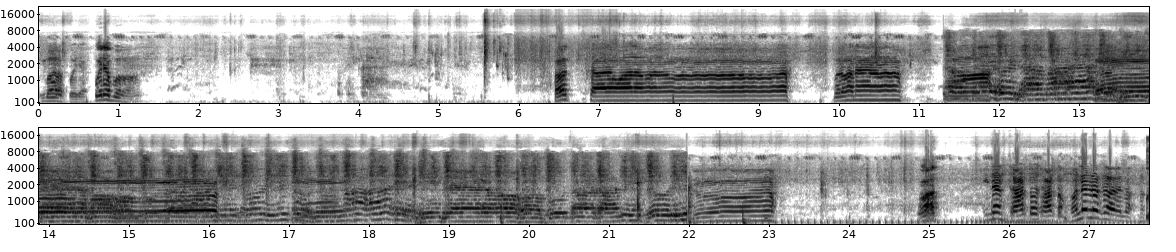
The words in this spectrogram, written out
બરાબર પૂર્યા પૂર્યા બરો એના ઝાડ તો ઝાડ તો મને લગાવેલા માંડો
